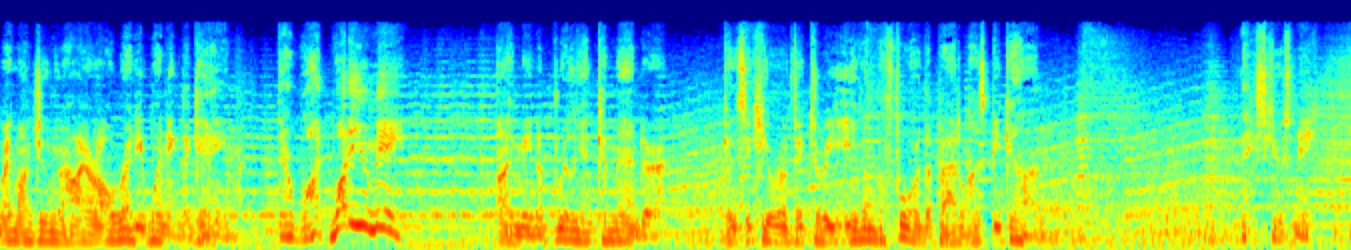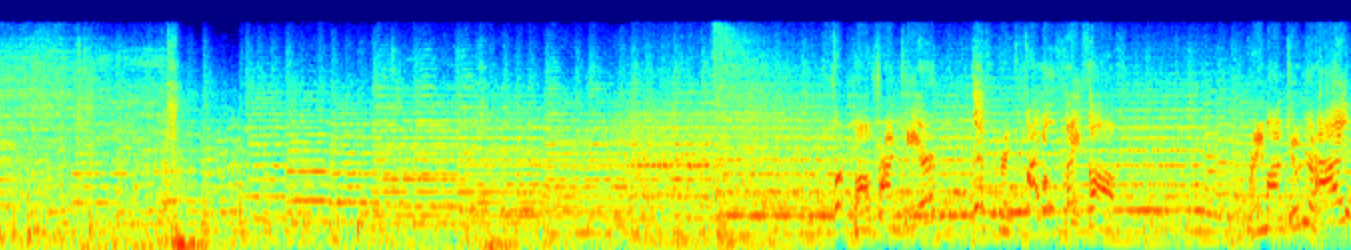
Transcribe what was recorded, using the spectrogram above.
Raymond Junior High are already winning the game. They're what? What do you mean? I mean, a brilliant commander can secure a victory even before the battle has begun. Excuse me. Football Frontier District Final Face-Off! Raymond Junior High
